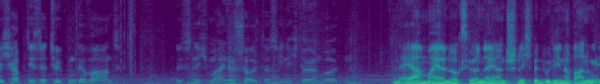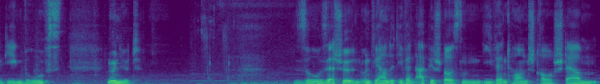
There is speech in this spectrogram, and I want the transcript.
Ich habe diese Typen gewarnt. Ist nicht meine Schuld, dass sie nicht hören wollten. Naja, Meyerlurks hören da ja nicht schlecht, wenn du denen eine Warnung entgegenberufst. Nun gut. So, sehr schön. Und wir haben das Event abgeschlossen. Event Hornstrauch sterben.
